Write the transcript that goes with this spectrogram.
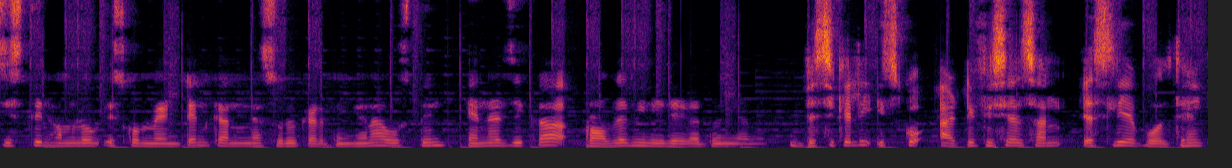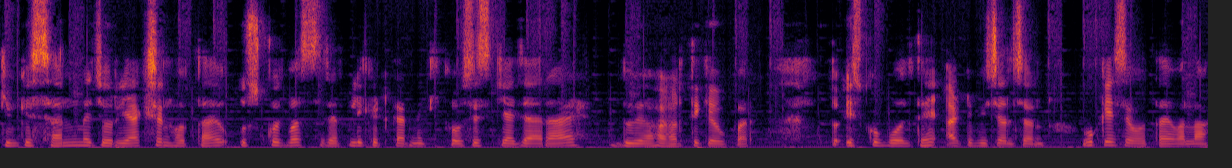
जिस दिन हम लोग इसको मेंटेन करना शुरू कर देंगे ना, उस दिन एनर्जी का प्रॉब्लम ही नहीं रहेगा दुनिया में। बेसिकली इसको आर्टिफिशियल सन इसलिए बोलते हैं क्योंकि सन में जो रिएक्शन होता है, उसको बस रेप्लीकेट करने की कोशिश किया जा रहा है धरती के ऊपर। तो इसको बोलते हैं आर्टिफिशियल सन वो कैसे होता है वाला?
